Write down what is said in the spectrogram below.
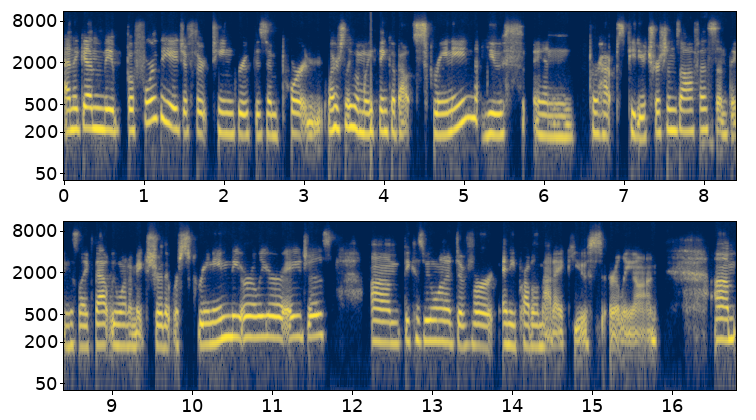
And again, the before the age of 13 group is important, largely when we think about screening youth in perhaps pediatrician's office and things like that. We want to make sure that we're screening the earlier ages um, because we want to divert any problematic use early on. Um,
